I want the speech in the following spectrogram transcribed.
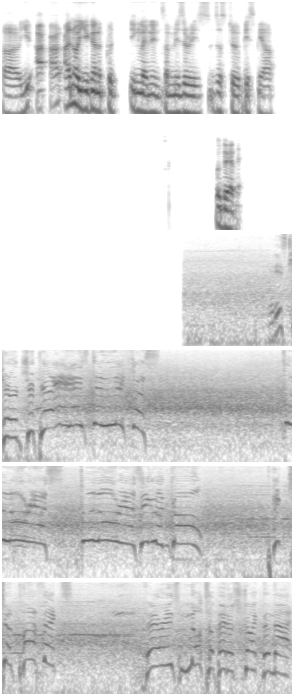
Uh, you, I, I- know you're gonna put England in some miseries just to piss me off. We'll be right back. It is Kieran Trippier. It is delicious! Glorious, glorious England goal! Picture perfect! There is not a better strike than that.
